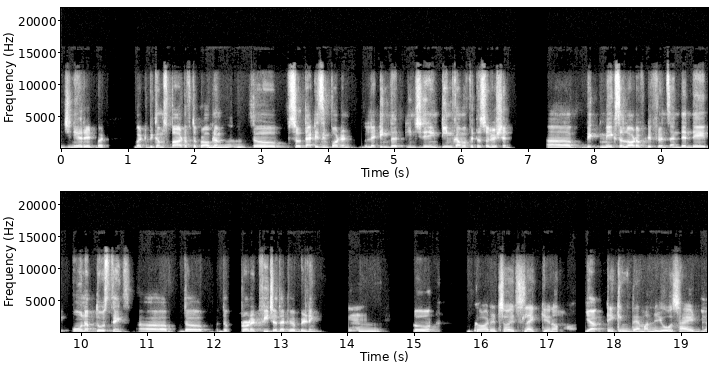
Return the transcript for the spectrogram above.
engineer it but but becomes part of the problem Mm. so so that is important letting the engineering team come up with the solution uh, makes a lot of difference and then they own up those things uh, the the product feature that we're building Mm. so Got it. So it's like you know yeah taking them on your side. y-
